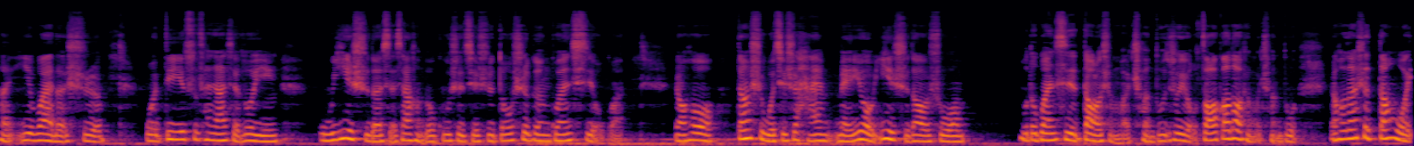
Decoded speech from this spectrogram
很意外的是，我第一次参加写作营，无意识的写下很多故事，其实都是跟关系有关。然后当时我其实还没有意识到说我的关系到了什么程度，就是有糟糕到什么程度。然后但是当我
